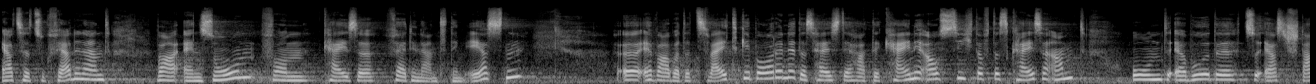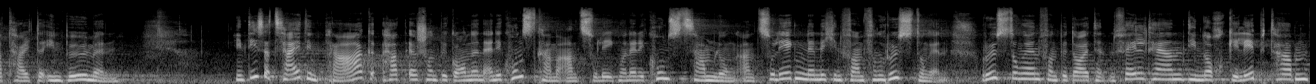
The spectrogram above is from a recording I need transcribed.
Erzherzog Ferdinand war ein Sohn von Kaiser Ferdinand I. Äh, er war aber der Zweitgeborene, das heißt, er hatte keine Aussicht auf das Kaiseramt und er wurde zuerst Statthalter in Böhmen. In dieser Zeit in Prag hat er schon begonnen, eine Kunstkammer anzulegen und eine Kunstsammlung anzulegen, nämlich in Form von Rüstungen. Rüstungen von bedeutenden Feldherren, die noch gelebt haben,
